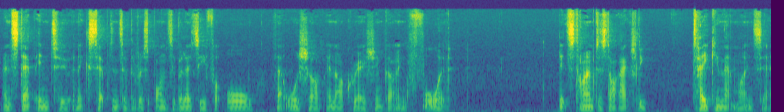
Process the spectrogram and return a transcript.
and step into an acceptance of the responsibility for all that will show up in our creation going forward, it's time to start actually taking that mindset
